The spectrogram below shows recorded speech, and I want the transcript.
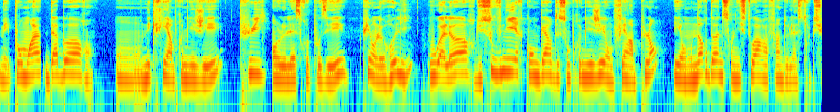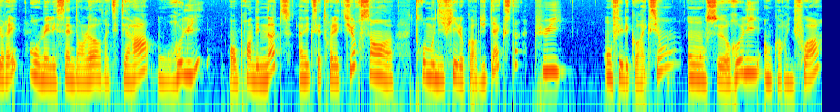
Mais pour moi, d'abord, on écrit un premier jet, puis on le laisse reposer, puis on le relit. Ou alors, du souvenir qu'on garde de son premier jet, on fait un plan et on ordonne son histoire afin de la structurer. On remet les scènes dans l'ordre, etc. On relit, on prend des notes avec cette relecture sans euh, trop modifier le corps du texte. Puis on fait les corrections, on se relit encore une fois,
